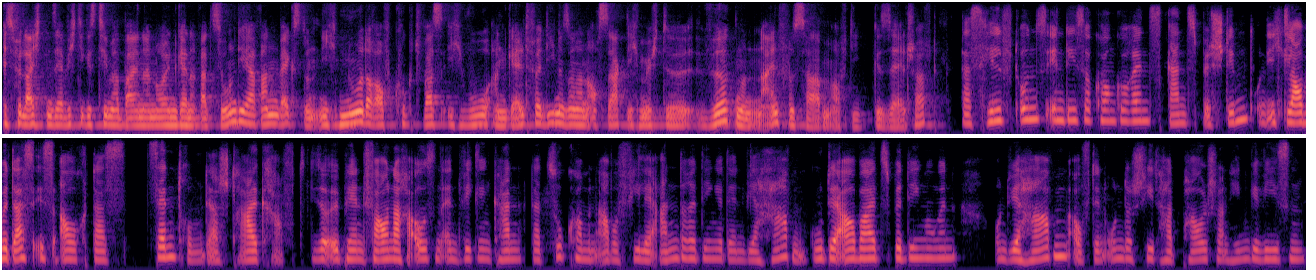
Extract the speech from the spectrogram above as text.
ist vielleicht ein sehr wichtiges Thema bei einer neuen Generation, die heranwächst und nicht nur darauf guckt, was ich wo an Geld verdiene, sondern auch sagt, ich möchte wirken und einen Einfluss haben auf die Gesellschaft. Das hilft uns in dieser Konkurrenz ganz bestimmt. Und ich glaube, das ist auch das Zentrum der Strahlkraft, die der ÖPNV nach außen entwickeln kann. Dazu kommen aber viele andere Dinge, denn wir haben gute Arbeitsbedingungen und wir haben, auf den Unterschied hat Paul schon hingewiesen,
